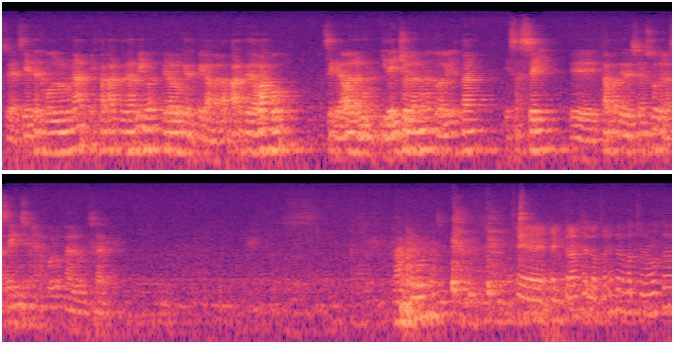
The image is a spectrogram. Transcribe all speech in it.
O sea, si este es el módulo lunar, esta parte de arriba era lo que despegaba. La parte de abajo se quedaba en la luna. Y de hecho en la luna todavía están esas seis eh, etapas de descenso de las seis misiones Alunizar. ¿Más preguntas? Eh, el traje, los trajes de los astronautas,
